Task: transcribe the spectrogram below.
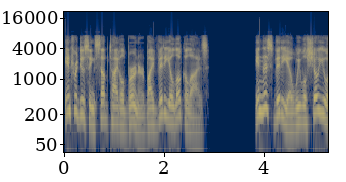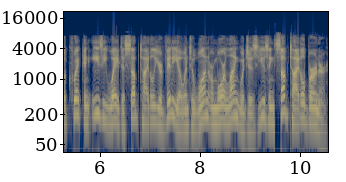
Introducing Subtitle Burner by Video Localize. In this video we will show you a quick and easy way to subtitle your video into one or more languages using Subtitle Burner.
